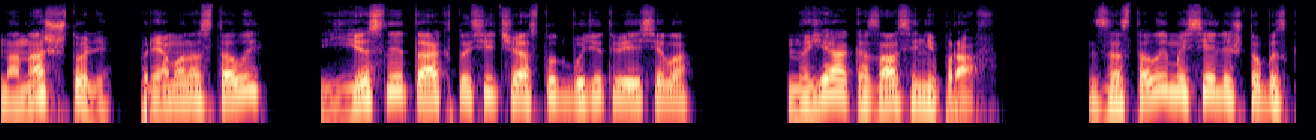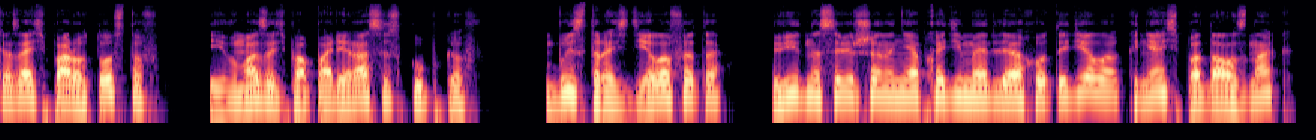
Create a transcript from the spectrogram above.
На нас, что ли? Прямо на столы? Если так, то сейчас тут будет весело. Но я оказался неправ. За столы мы сели, чтобы сказать пару тостов и вмазать по паре раз из кубков. Быстро сделав это, видно совершенно необходимое для охоты дело, князь подал знак,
